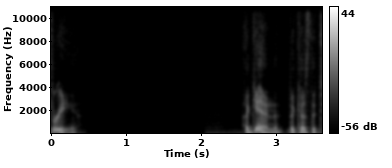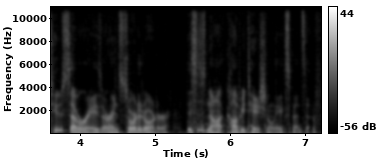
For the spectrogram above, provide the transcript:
3. Again, because the two subarrays are in sorted order, this is not computationally expensive.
